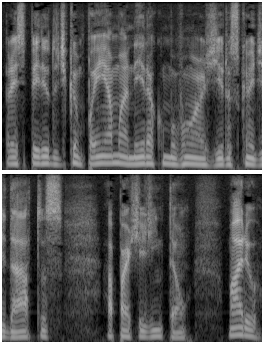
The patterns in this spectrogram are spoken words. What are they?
para esse período de campanha e a maneira como vão agir os candidatos a partir de então. Mário,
